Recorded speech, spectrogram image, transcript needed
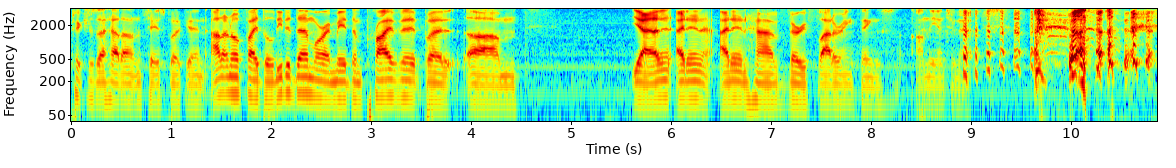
pictures I had on Facebook, and I don't know if I deleted them or I made them private, but um, yeah, I didn't, I didn't I didn't have very flattering things on the internet.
